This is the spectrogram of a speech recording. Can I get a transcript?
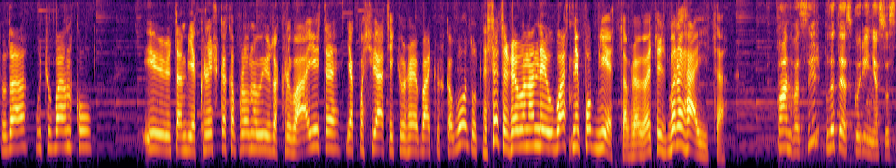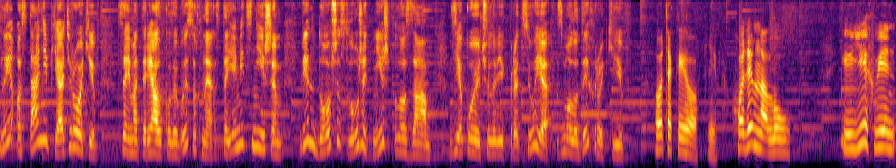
туди, у цю банку, і там є кришка капроновою, закриваєте, як посвятить уже батюшка воду. Несете, вже вона не, у вас не поб'ється, вже зберігається. Пан Василь плете з коріння сосни останні 5 років. Цей матеріал, коли висохне, стає міцнішим. Він довше служить, ніж лоза, з якою чоловік працює з молодих років. Отакий оплів. Ходив на луг, і їх він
